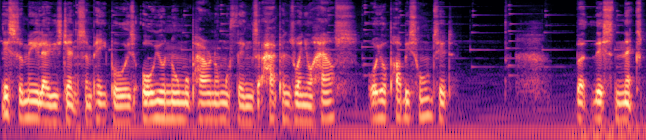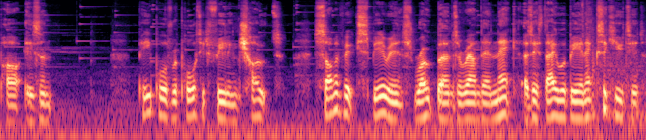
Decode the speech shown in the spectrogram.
This for me, ladies, gents and people, is all your normal paranormal things that happens when your house or your pub is haunted. But this next part isn't. People have reported feeling choked. Some have experienced rope burns around their neck as if they were being executed.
